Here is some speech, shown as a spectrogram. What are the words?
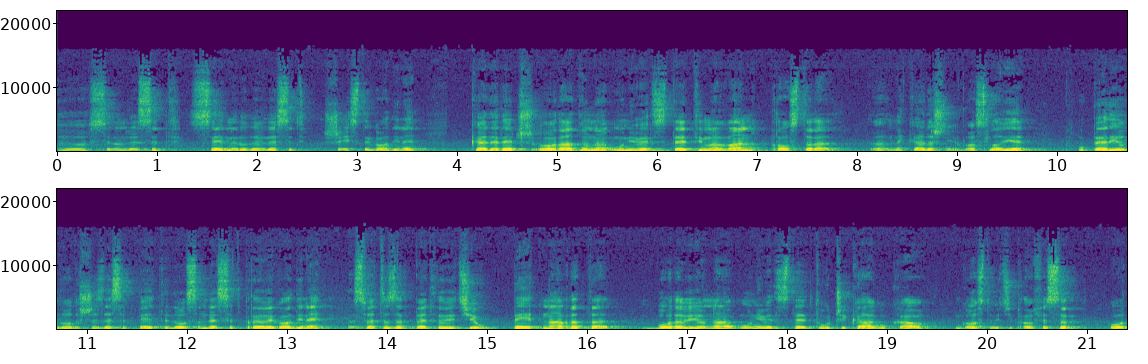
77. do 96. godine. Kada je reč o radu na univerzitetima van prostora e, nekadašnje Jugoslavije, U periodu od 65. do 81. godine Svetozar Petrović je u pet navrata boravio na univerzitetu u Čikagu kao gostujući profesor. Od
